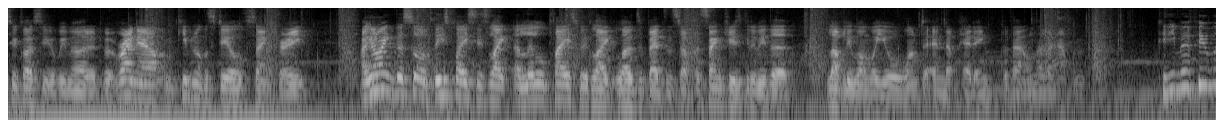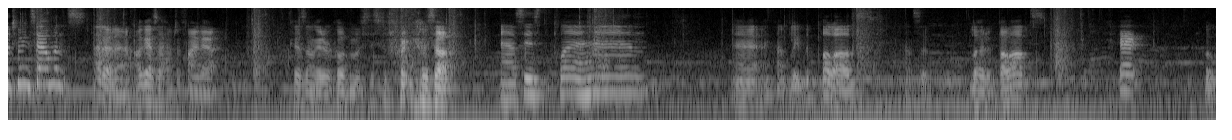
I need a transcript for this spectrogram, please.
too close, to it, you'll be murdered. But right now, I'm keeping all the steel sanctuary. I'm gonna make the sort of these places like a little place with like loads of beds and stuff. The sanctuary is gonna be the lovely one where you'll want to end up heading, but that'll never happen. Can you move people between settlements? I don't know. I guess I have to find out because I'm gonna record most of this before it goes up. As is the plan. Uh, I can't believe the bollards. That's a load of bollards. Oh.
